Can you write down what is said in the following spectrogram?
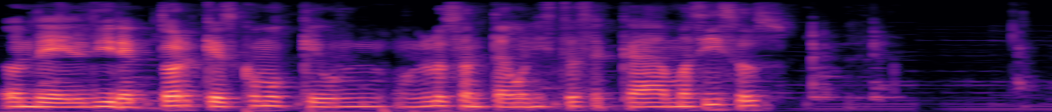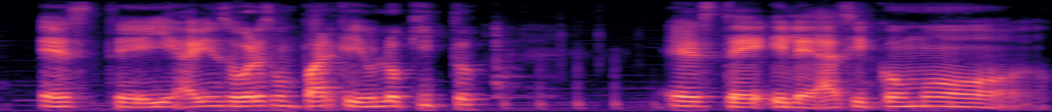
donde el director, que es como que un- uno de los antagonistas acá macizos, este, llega bien sobre un parque y un loquito, este, y le da así como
